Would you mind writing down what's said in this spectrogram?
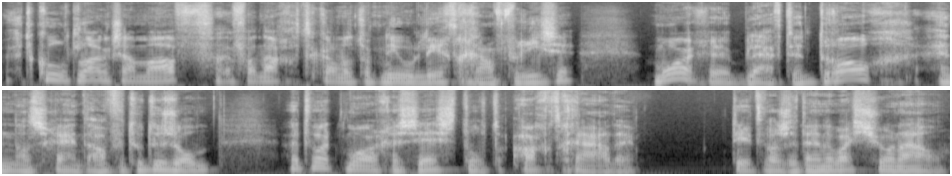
Het koelt langzaam af. Vannacht kan het opnieuw licht gaan vriezen. Morgen blijft het droog en dan schijnt af en toe de zon. Het wordt morgen 6 tot 8 graden. Dit was het NOS Journaal.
